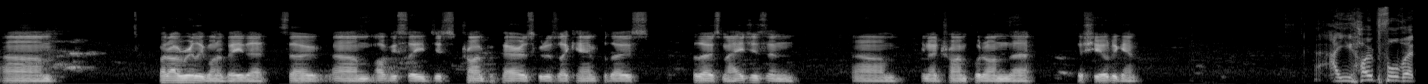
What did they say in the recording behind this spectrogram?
Um, but I really want to be there. So um, obviously, just try and prepare as good as I can for those for those majors, and um, you know, try and put on the the shield again. Are you hopeful that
